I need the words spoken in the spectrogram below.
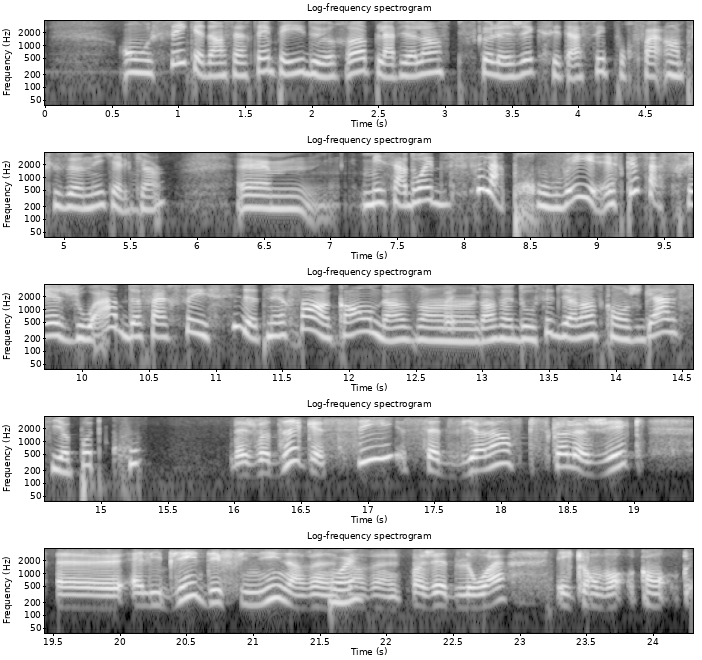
On sait que dans certains pays d'Europe, la violence psychologique, c'est assez pour faire emprisonner quelqu'un. Euh, mais ça doit être difficile à prouver. Est-ce que ça serait jouable de faire ça ici, de tenir ça en compte dans un, dans un dossier de violence conjugale s'il n'y a pas de coût? Ben, je vais te dire que si cette violence psychologique euh, elle est bien définie dans un, dans un projet de loi et qu'on va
